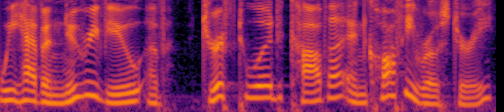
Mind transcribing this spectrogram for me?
We have a new review of Driftwood Kava and Coffee Roastery.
